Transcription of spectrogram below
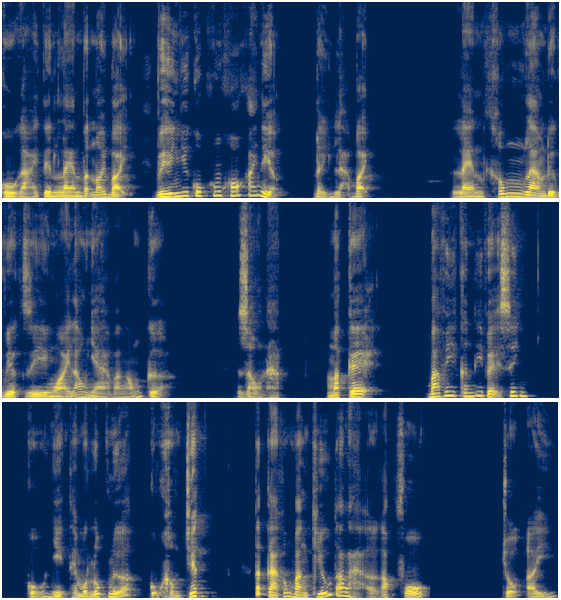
Cô gái tên Len vẫn nói bậy, vì hình như cô không khó khái niệm. Đấy là bệnh. Len không làm được việc gì ngoài lau nhà và ngóng cửa. giàu nát. Mặc kệ. Bà Vi cần đi vệ sinh. Cố nhịn thêm một lúc nữa cũng không chết. Tất cả không bằng chiếu ta là ở góc phố. Chỗ ấy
